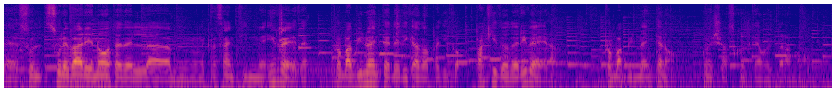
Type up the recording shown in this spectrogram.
eh, sul, sulle varie note del, um, presenti in, in, rete, probabilmente è dedicato a Pachito de Rivera, probabilmente no, noi ci ascoltiamo il brano comunque.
